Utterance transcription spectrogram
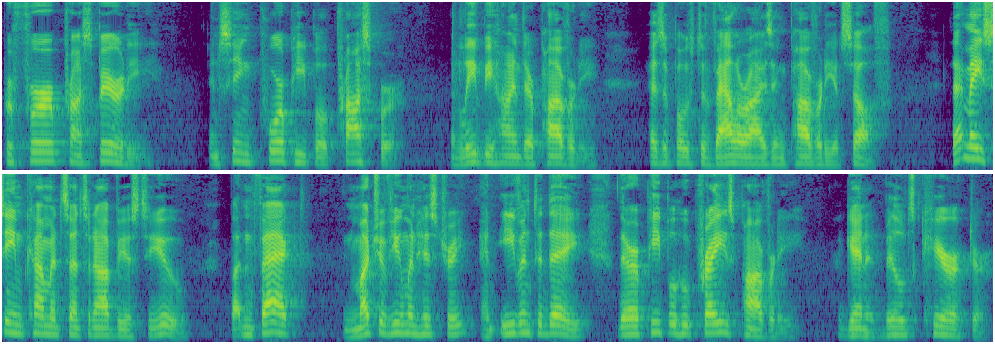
prefer prosperity and seeing poor people prosper and leave behind their poverty as opposed to valorizing poverty itself. That may seem common sense and obvious to you, but in fact, in much of human history, and even today, there are people who praise poverty. Again, it builds character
